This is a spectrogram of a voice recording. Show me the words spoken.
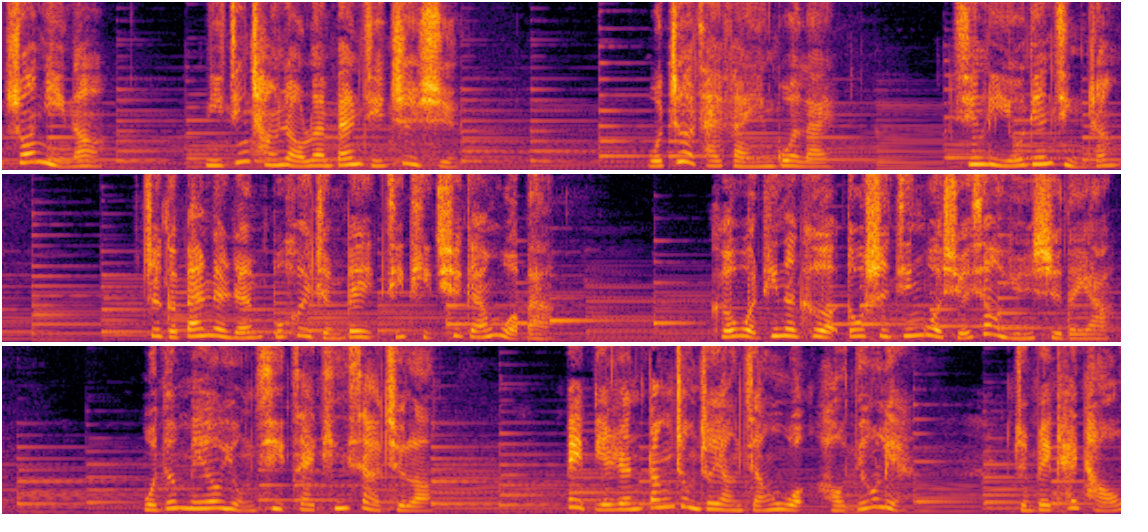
说：“你呢？你经常扰乱班级秩序。”我这才反应过来，心里有点紧张。这个班的人不会准备集体驱赶我吧？可我听的课都是经过学校允许的呀，我都没有勇气再听下去了。被别人当众这样讲我，好丢脸。准备开逃。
